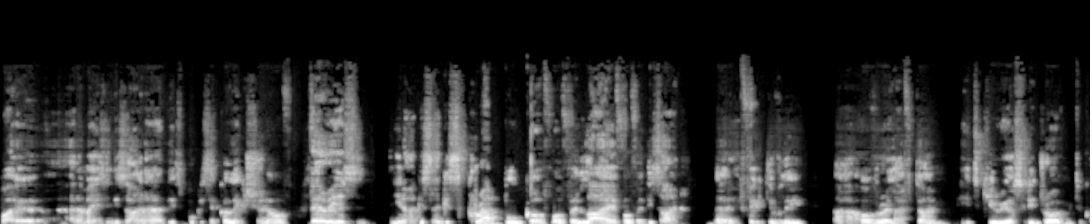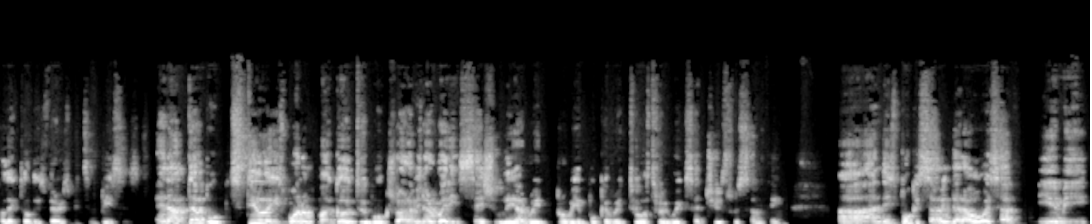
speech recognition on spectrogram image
by uh, an amazing designer. This book is a collection of various, you know, I guess like a scrapbook of, of a life of a designer that effectively uh, over a lifetime, its curiosity drove me to collect all these various bits and pieces. And uh, that book still is one of my go-to books, right? I mean, I read insatiably. I read probably a book every two or three weeks. I choose through something. Uh, and this book is something that I always have near me,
